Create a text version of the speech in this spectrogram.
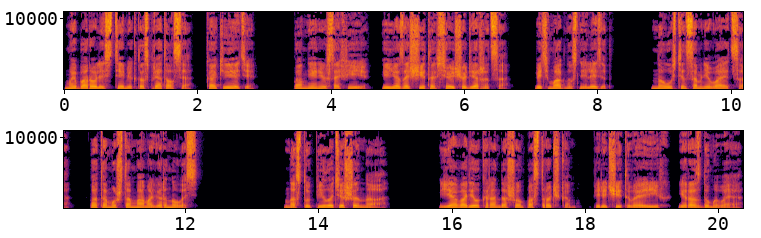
Мы боролись с теми, кто спрятался, как и эти. По мнению Софии, ее защита все еще держится, ведь Магнус не лезет. Но Устин сомневается, потому что мама вернулась. Наступила тишина. Я водил карандашом по строчкам, перечитывая их и раздумывая.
